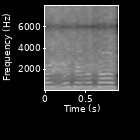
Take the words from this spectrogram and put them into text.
State is in the car.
